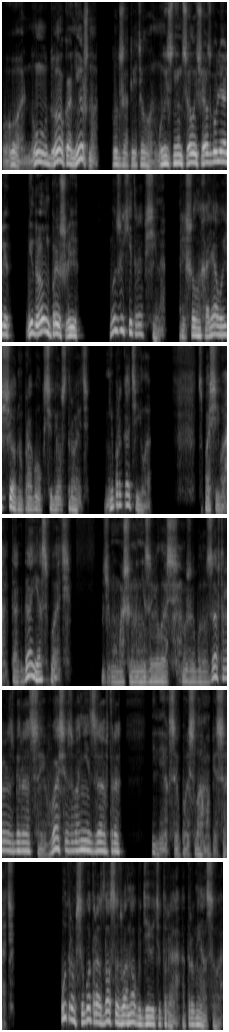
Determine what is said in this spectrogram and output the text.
«О, ну да, конечно», — тут же ответил он. «Мы с ним целый час гуляли. Недавно пришли». Вот же хитрая псина. Решил на халяву еще одну прогулку себе устроить. Не прокатило. Спасибо. Тогда я спать. Почему машина не завелась? Уже буду завтра разбираться, и Вася звонит завтра, и лекцию по исламу писать. Утром в субботу раздался звонок в девять утра от Румянцева.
